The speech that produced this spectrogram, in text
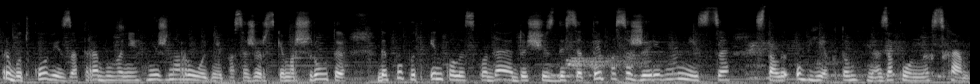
прибуткові затребувані міжнародні пасажирські маршрути, де попит інколи складає до 60 пасажирів на місце, стали об'єктом незаконних схем.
